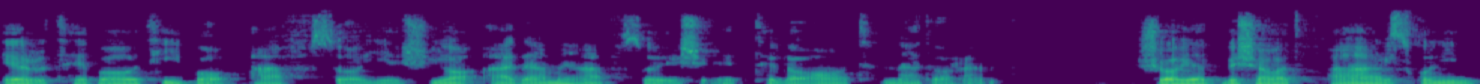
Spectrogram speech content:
ارتباطی با افزایش یا عدم افزایش اطلاعات ندارند. شاید بشود فرض کنیم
